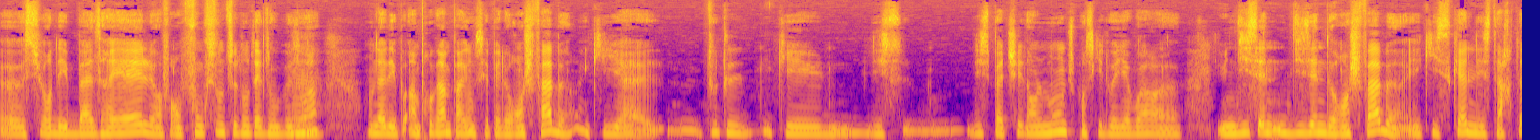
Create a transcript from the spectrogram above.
euh, sur des bases réelles, enfin en fonction de ce dont elles ont besoin. Mm. On a des, un programme par exemple qui s'appelle Orange Fab, qui a toute, qui est dispatché dans le monde. Je pense qu'il doit y avoir euh, une dizaine, dizaine d'Orange Fab et qui scanne les startups.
